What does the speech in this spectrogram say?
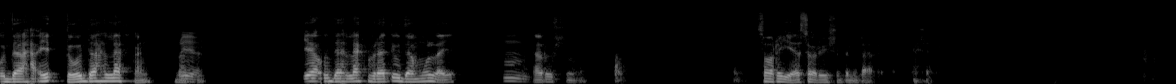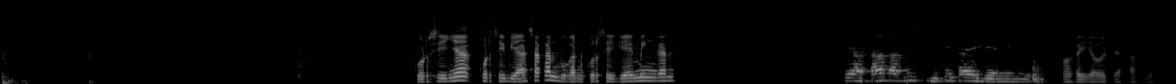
Udah itu, udah live kan? Iya. Ya udah live berarti udah mulai Hmm. harusnya. Sorry ya, sorry sebentar. Kursinya kursi biasa kan, bukan kursi gaming kan? Biasa tapi sedikit kayak gaming gitu. Oh ya udah aman.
